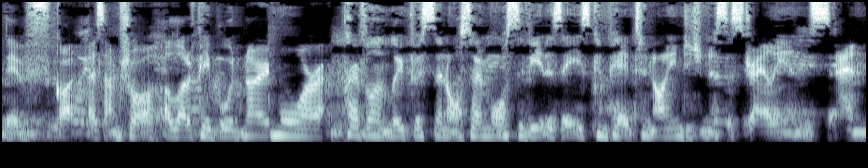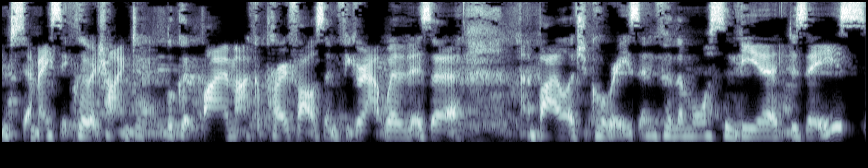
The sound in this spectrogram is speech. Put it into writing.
they've got, as I'm sure a lot of people would know, more prevalent lupus and also more severe disease compared to non-Indigenous Australians. And basically, we're trying to look at biomarker profiles and figure out whether there's a, a biological reason for the more severe disease.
